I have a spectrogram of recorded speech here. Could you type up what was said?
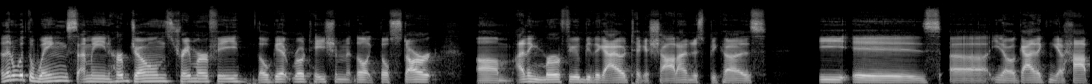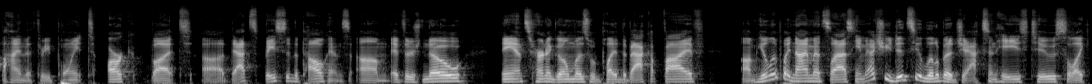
And then with the wings, I mean, Herb Jones, Trey Murphy, they'll get rotation. They'll like they'll start. Um, I think Murphy would be the guy I would take a shot on just because He is, uh, you know, a guy that can get hot behind the three point arc, but uh, that's basically the Pelicans. Um, if there's no Nance, Hernangomez would play the backup five. Um, he only played nine minutes last game. Actually, you did see a little bit of Jaxson Hayes too, so like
